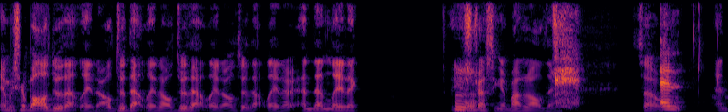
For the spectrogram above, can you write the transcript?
and we say, "Well, I'll do that later. I'll do that later. I'll do that later. I'll do that later," and then later you're Mm. stressing about it all day. So And And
